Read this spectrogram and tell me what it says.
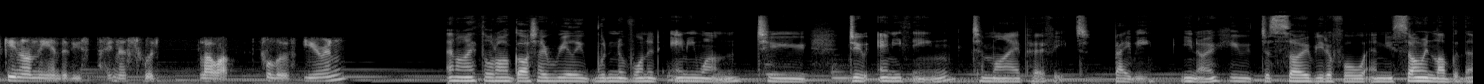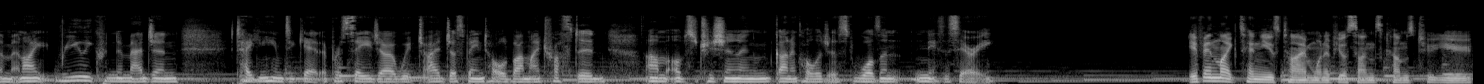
skin on the end of his penis would blow up full of urine. And I thought, oh gosh, I really wouldn't have wanted anyone to do anything to my perfect baby. You know, he was just so beautiful and you're so in love with them. And I really couldn't imagine taking him to get a procedure which I'd just been told by my trusted um, obstetrician and gynecologist wasn't necessary. If in like 10 years' time one of your sons comes to you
